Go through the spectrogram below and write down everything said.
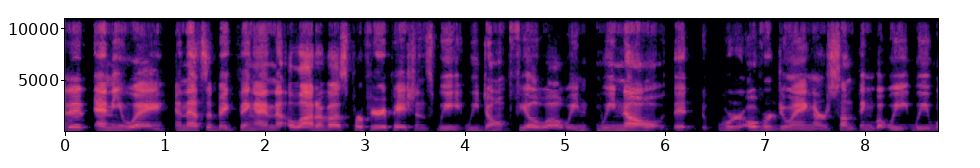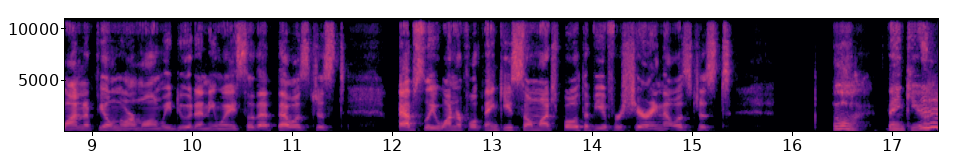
did it anyway, and that's a big thing. And a lot of us porphyria patients, we we don't feel well. We we know that we're overdoing or something, but we we want to feel normal and we do it anyway. So that that was just absolutely wonderful. Thank you so much, both of you, for sharing. That was just oh, thank you.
